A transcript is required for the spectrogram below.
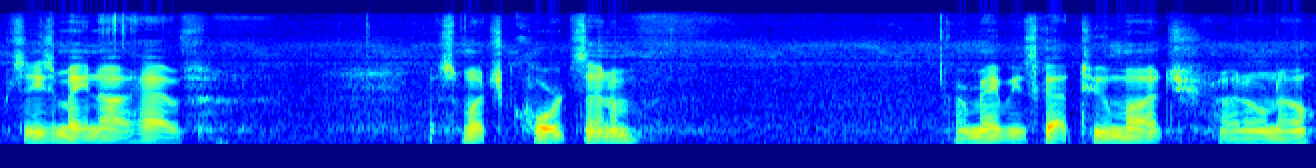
which these may not have as much quartz in them. Or maybe it's got too much, I don't know.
